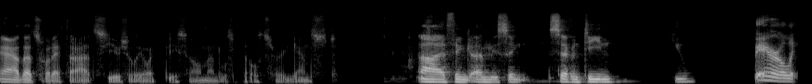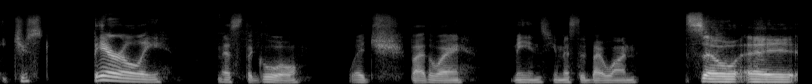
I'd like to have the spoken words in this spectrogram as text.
Yeah, that's what I thought. It's usually what these elemental spells are against. Ah, I think I'm missing 17. You barely, just barely missed the ghoul, which, by the way, means you missed it by one. So a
